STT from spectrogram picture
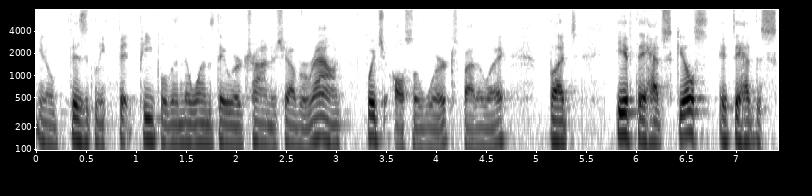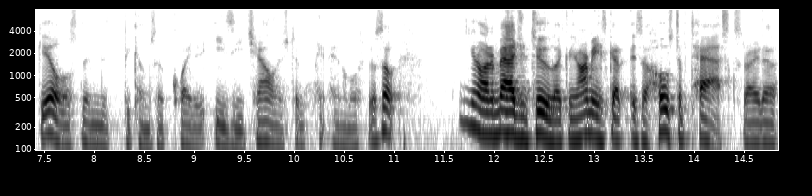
you know, physically fit people than the ones they were trying to shove around, which also works, by the way. But if they have skills, if they have the skills, then it becomes a quite an easy challenge to handle most people. So, you know, I'd imagine too, like the army has got is a host of tasks, right? A,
